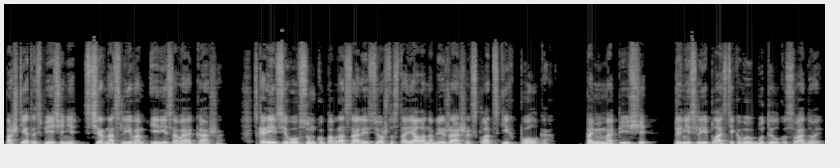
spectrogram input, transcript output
паштет из печени с черносливом и рисовая каша. Скорее всего, в сумку побросали все, что стояло на ближайших складских полках. Помимо пищи, принесли и пластиковую бутылку с водой.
